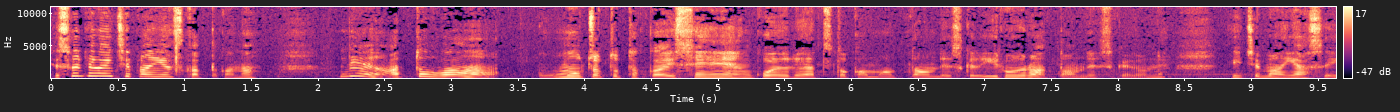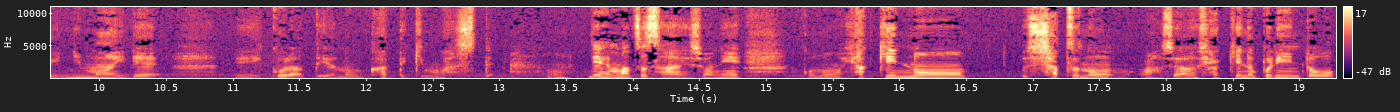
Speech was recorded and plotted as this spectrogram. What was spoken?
でそれが一番安かったかな。であとはもうちょっと高い1000円超えるやつとかもあったんですけどいろいろあったんですけどね。一番安い2枚でいくらっていうのを買ってきまして、うん、でまず最初にこの100均のシャツのあ100均のプリント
